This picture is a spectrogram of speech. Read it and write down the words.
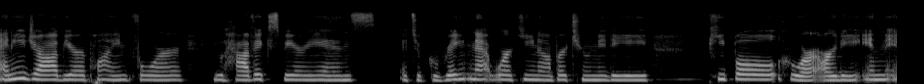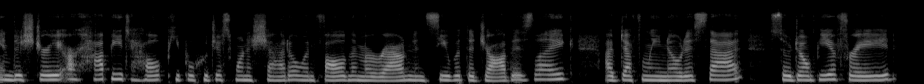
any job you're applying for, you have experience. It's a great networking opportunity people who are already in the industry are happy to help people who just want to shadow and follow them around and see what the job is like. I've definitely noticed that. So don't be afraid.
